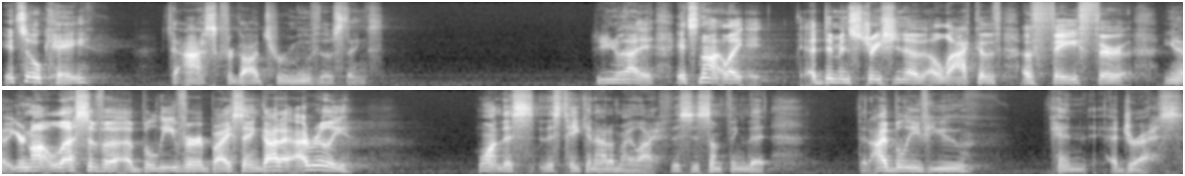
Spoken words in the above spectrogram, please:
It's okay to ask for God to remove those things. Did you know that? It's not like a demonstration of a lack of, of faith or, you know, you're not less of a, a believer by saying, God, I, I really want this, this taken out of my life. This is something that, that I believe you can address.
